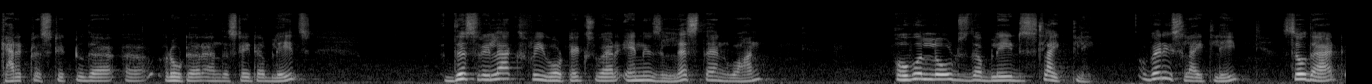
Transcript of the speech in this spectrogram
characteristic to the uh, rotor and the stator blades. This relaxed free vortex where n is less than 1 overloads the blade slightly, very slightly. So, that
